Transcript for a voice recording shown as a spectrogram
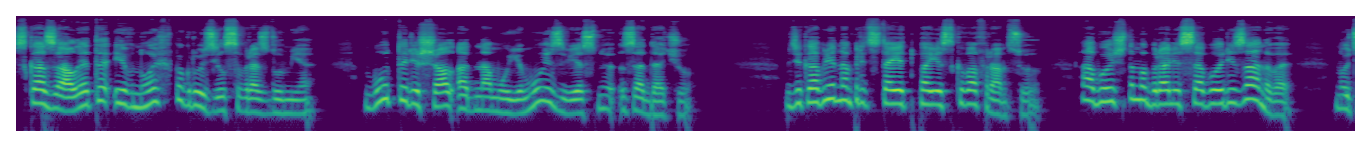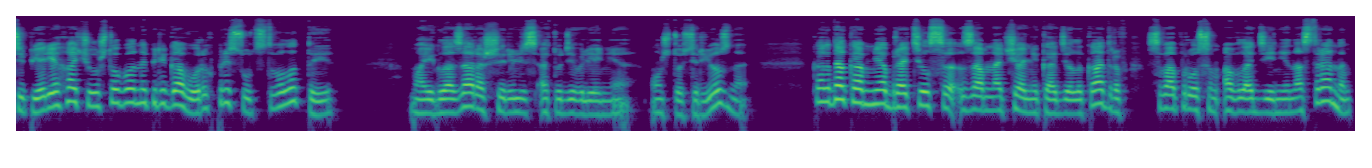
Сказал это и вновь погрузился в раздумья будто решал одному ему известную задачу. В декабре нам предстоит поездка во Францию. Обычно мы брали с собой Рязанова, но теперь я хочу, чтобы на переговорах присутствовала ты. Мои глаза расширились от удивления. Он что, серьезно? Когда ко мне обратился замначальника отдела кадров с вопросом о владении иностранным,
